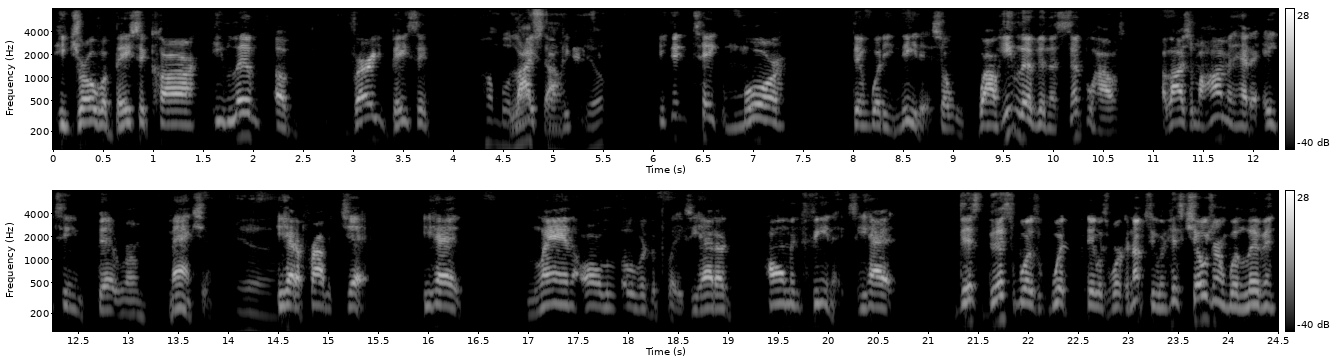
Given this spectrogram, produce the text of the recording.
He drove a basic car. He lived a very basic Humble lifestyle. lifestyle. He, Yep. he didn't take more than what he needed. So while he lived in a simple house, Elijah Muhammad had an 18 bedroom mansion. Yeah. He had a private jet. He had land all over the place. He had a home in Phoenix. He had this this was what they was working up to and his children were living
